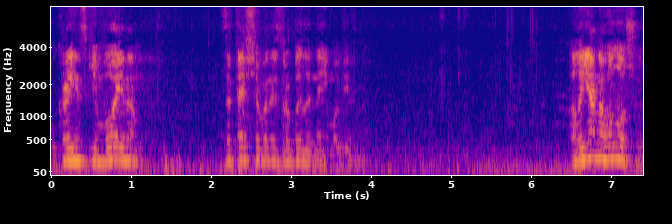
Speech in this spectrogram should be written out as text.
українським воїнам за те, що вони зробили неймовірно. Але я наголошую,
